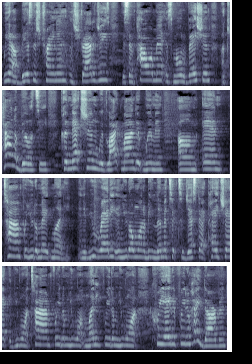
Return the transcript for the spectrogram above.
We have business training and strategies. It's empowerment. It's motivation, accountability, connection with like-minded women, um, and time for you to make money. And if you're ready and you don't want to be limited to just that paycheck, if you want time freedom, you want money freedom, you want creative freedom. Hey, Darvin.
